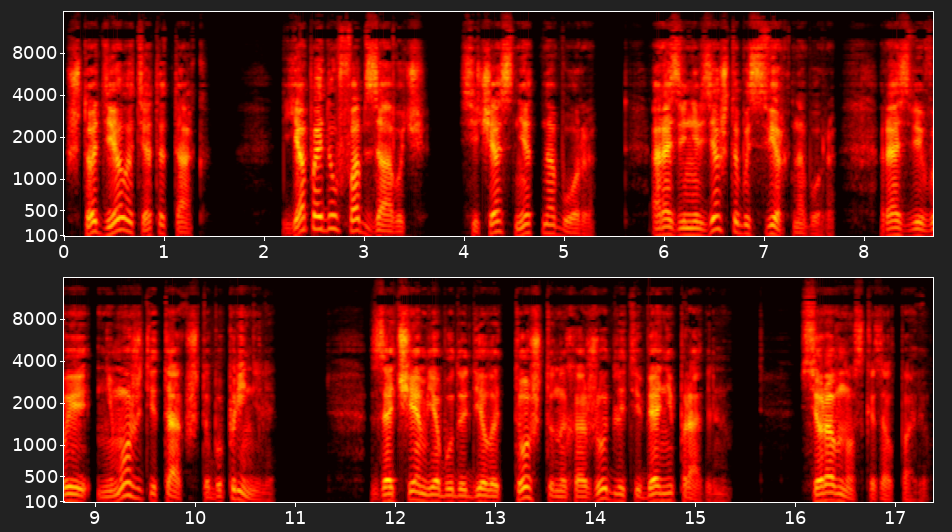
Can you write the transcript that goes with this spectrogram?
Что делать, это так. Я пойду в фабзавуч. Сейчас нет набора. А разве нельзя, чтобы сверх набора? Разве вы не можете так, чтобы приняли? Зачем я буду делать то, что нахожу для тебя неправильным? Все равно, сказал Павел.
